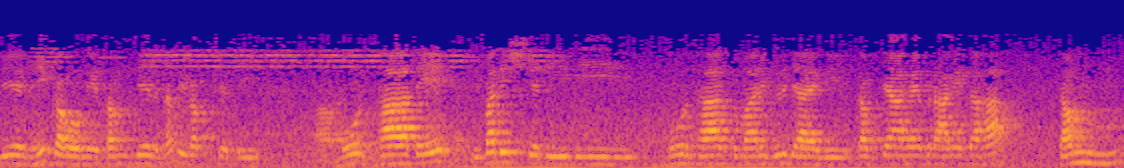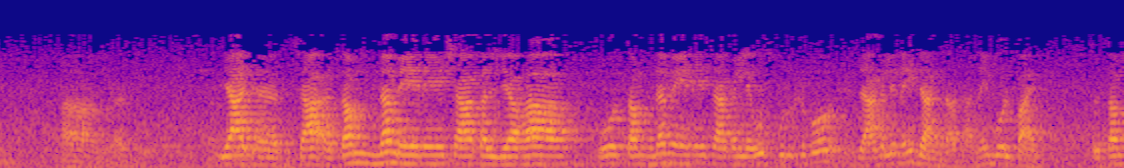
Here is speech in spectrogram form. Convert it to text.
लिए नहीं कहोगे तम चेत न विवक्षती मूर्धा ते विपदिश्यती मूर्धा तुम्हारी गिर जाएगी। तब क्या है फिर आगे कहा? तम या तम न मेने शाकल्य। वो तम न मेने शाकल्य, उस पुरुष को शाकल्य नहीं जानता था, नहीं बोल पाए। तो तम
